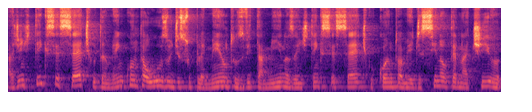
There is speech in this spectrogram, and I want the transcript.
A gente tem que ser cético também quanto ao uso de suplementos, vitaminas, a gente tem que ser cético quanto à medicina alternativa,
